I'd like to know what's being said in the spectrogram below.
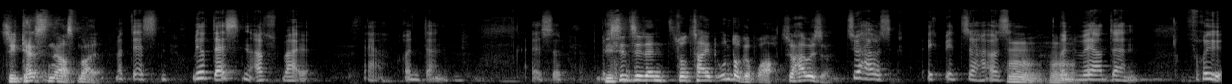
Sie testen erst mal. Wir testen, wir testen erstmal. Ja, und dann. Also, Wie sind Sie denn zurzeit untergebracht? Zu Hause? zu Hause. Ich bin zu Hause Mhm. und werde dann früh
